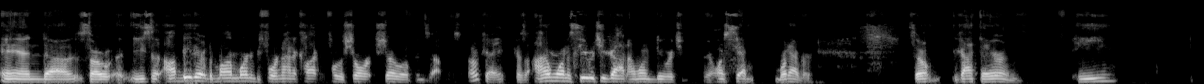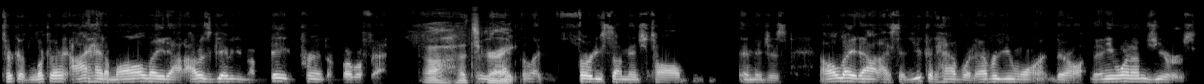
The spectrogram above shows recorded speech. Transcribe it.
And uh, so he said, "I'll be there tomorrow morning before nine o'clock before the show, show opens up." Said, "Okay," because I want to see what you got. I want to do what you I want to see whatever. So we got there, and he took a look at it. I had them all laid out. I was giving him a big print of Boba Fett Oh, that's great. Like, 30 some inch tall images all laid out. I said, you can have whatever you want. They're all, any one of them's yours,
